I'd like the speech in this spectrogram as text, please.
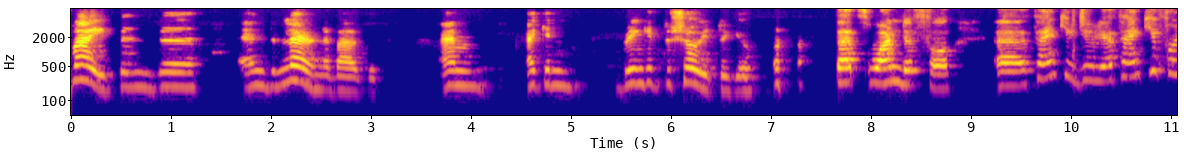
buy it and, uh, and learn about it. I'm, I can bring it to show it to you. That's wonderful. Uh, thank you, Julia. Thank you for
